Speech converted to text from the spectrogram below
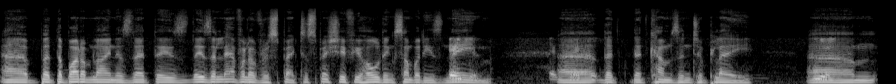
Uh, but the bottom line is that there's there's a level of respect, especially if you're holding somebody's name, uh, that that comes into play. Um,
